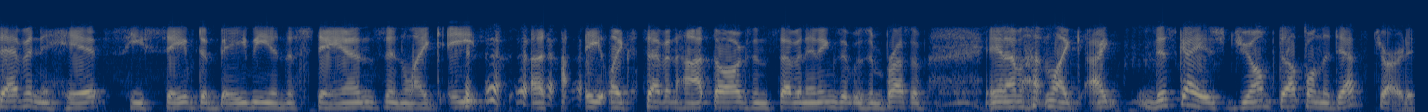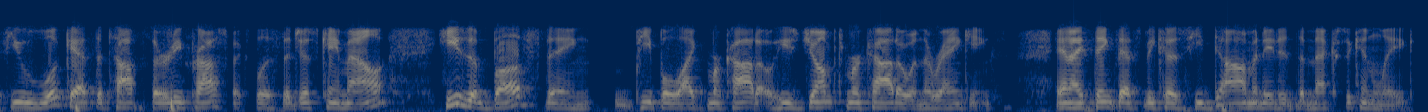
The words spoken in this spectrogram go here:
seven hits. He saved a baby in the stands and like ate uh, ate like seven hot dogs in seven innings. It was impressive. And I'm, I'm like, I this guy has jumped up on the depth chart. If you look at the top 30 prospects list that just came out, he's above thing people like Mercado. He's jumped Mercado in the rankings. And I think that's because he dominated the Mexican League.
